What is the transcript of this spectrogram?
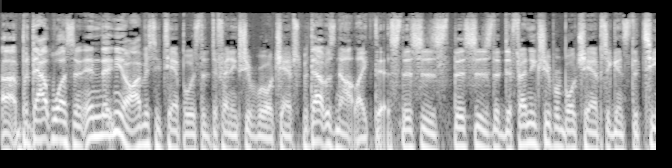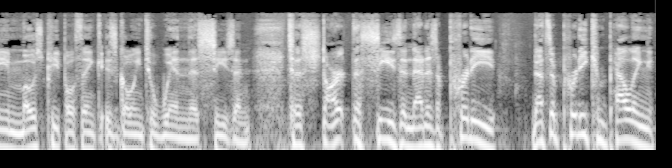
Uh, but that wasn't, and then, you know, obviously Tampa was the defending Super Bowl champs, but that was not like this. This is this is the defending Super Bowl champs against the team most people think is going to win this season. To start the season, that is a pretty that's a pretty compelling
